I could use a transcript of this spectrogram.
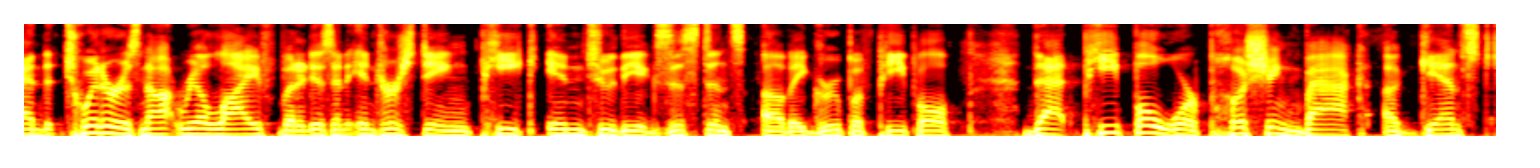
and Twitter is not real life, but it is an interesting peek into the existence of a group of people that people were pushing back against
